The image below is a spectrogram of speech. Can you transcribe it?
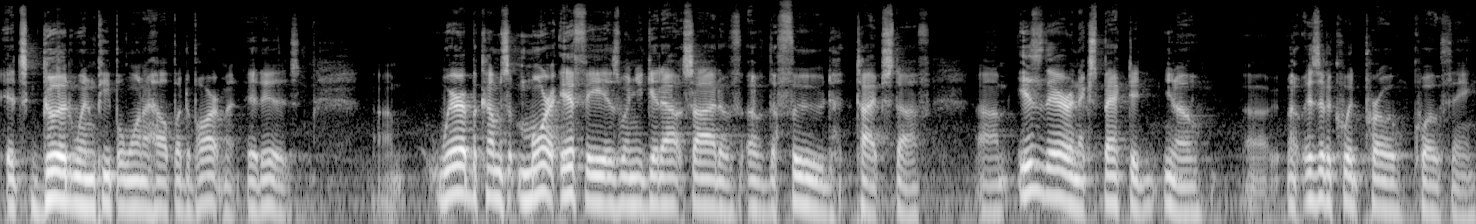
it's good when people want to help a department. It is. Um, where it becomes more iffy is when you get outside of, of the food type stuff. Um, is there an expected, you know, uh, is it a quid pro quo thing?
